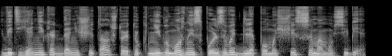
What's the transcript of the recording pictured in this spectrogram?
ведь я никогда не считал, что эту книгу можно использовать для помощи самому себе.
